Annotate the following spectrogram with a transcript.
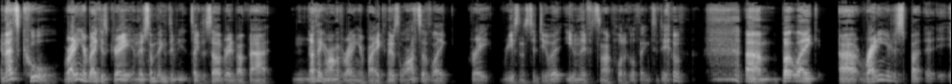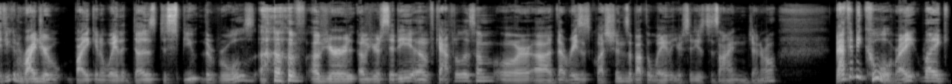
And that's cool. Riding your bike is great. And there's something to be, it's like to celebrate about that. Nothing wrong with riding your bike. And there's lots of like great reasons to do it, even if it's not a political thing to do. um, but like uh, riding your disp- if you can ride your bike in a way that does dispute the rules of of your of your city of capitalism or uh, that raises questions about the way that your city is designed in general that could be cool right like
